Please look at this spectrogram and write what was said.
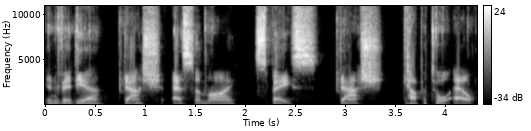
NVIDIA dash SMI space dash capital L.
